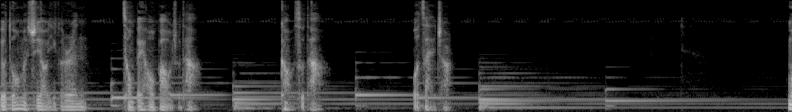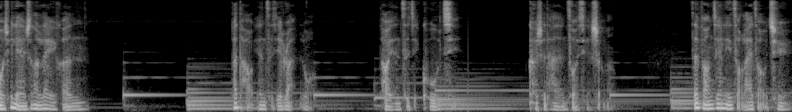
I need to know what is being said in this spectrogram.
有多么需要一个人从背后抱住他。告诉他，我在这儿。抹去脸上的泪痕。他讨厌自己软弱，讨厌自己哭泣，可是他能做些什么？在房间里走来走去，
